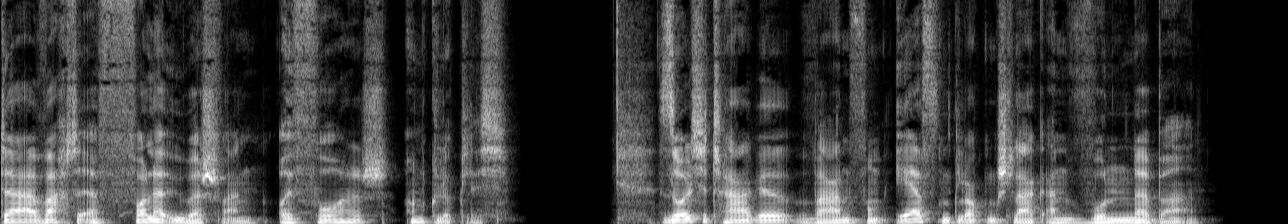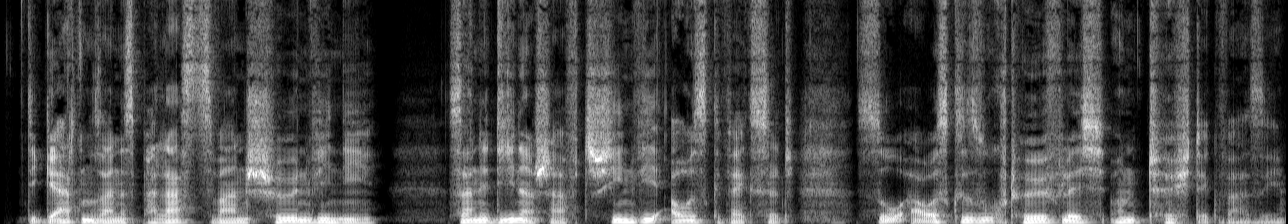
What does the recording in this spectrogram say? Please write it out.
da erwachte er voller Überschwang, euphorisch und glücklich. Solche Tage waren vom ersten Glockenschlag an wunderbar. Die Gärten seines Palasts waren schön wie nie. Seine Dienerschaft schien wie ausgewechselt, so ausgesucht höflich und tüchtig war sie.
